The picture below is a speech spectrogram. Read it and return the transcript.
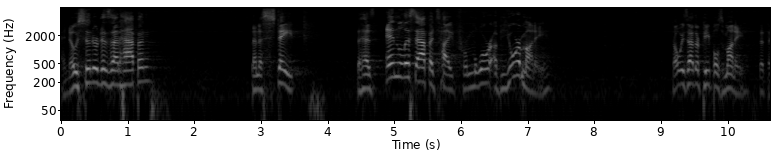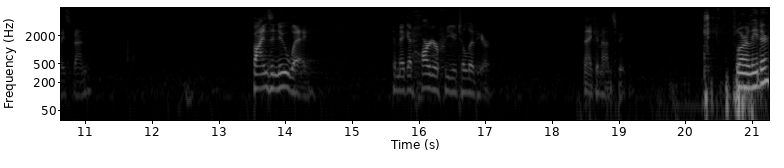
And no sooner does that happen than a state that has endless appetite for more of your money. It's always other people's money that they spend. Finds a new way to make it harder for you to live here. Thank you, Madam Speaker. Floor leader.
